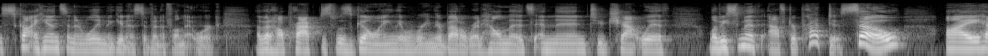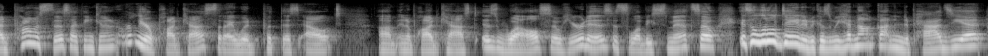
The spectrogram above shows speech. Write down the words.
Scott Hanson and Willie McGinest of NFL Network about how practice was going. They were wearing their battle red helmets, and then to chat with Lovie Smith after practice. So I had promised this, I think, in an earlier podcast that I would put this out um, in a podcast as well. So here it is. It's Lovie Smith. So it's a little dated because we had not gotten into pads yet,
